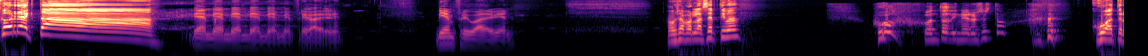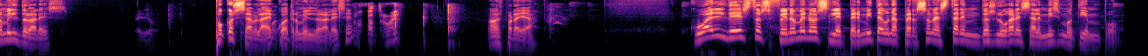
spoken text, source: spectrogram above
¡Correcta! Bien, bien, bien, bien, bien, bien, Friguadri, bien. Bien, Friguadri, bien. Vamos a por la séptima. Uf, ¿Cuánto dinero es esto? 4.000 dólares. Bello. Poco se habla, ¿eh? 4.000 dólares, ¿eh? Los cuatro mil. Vamos para allá. ¿Cuál de estos fenómenos le permite a una persona estar en dos lugares al mismo tiempo?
